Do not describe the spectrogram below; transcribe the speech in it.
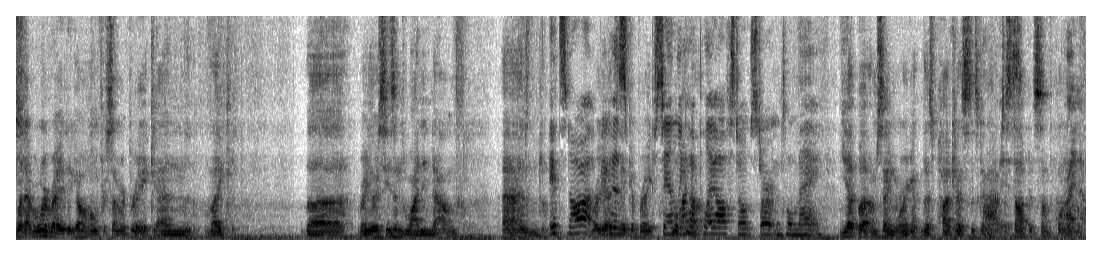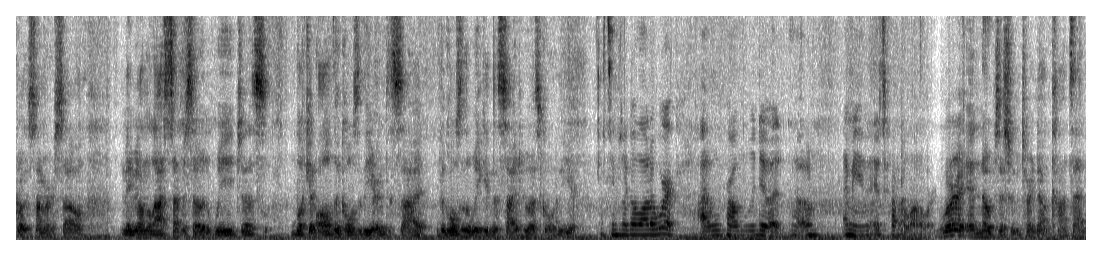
whenever we're ready to go home for summer break and like the regular season's winding down and It's not We're gonna because take a break. Stanley Well, Cup playoffs don't start until May. yeah, but I'm saying we're gonna, this podcast is gonna have to stop at some point before the summer. So maybe on the last episode we just look at all the goals of the year and decide the goals of the week and decide who has goal of the year. That seems like a lot of work. I will probably do it. though. I mean, it's kind of a lot of work. We're in no position to turn down content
